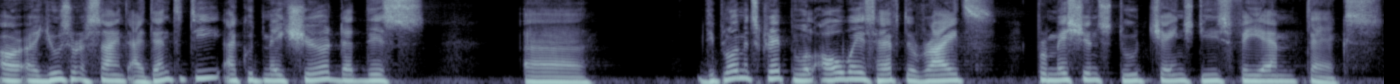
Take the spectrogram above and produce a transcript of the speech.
or a user assigned identity, I could make sure that this uh, deployment script will always have the right permissions to change these VM tags.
